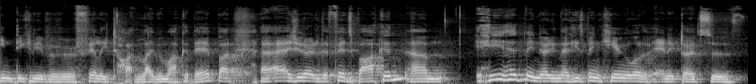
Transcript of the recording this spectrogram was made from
indicative of a fairly tight labour market there. But uh, as you noted, the Fed's Barkin, um, he had been noting that he's been hearing a lot of anecdotes of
